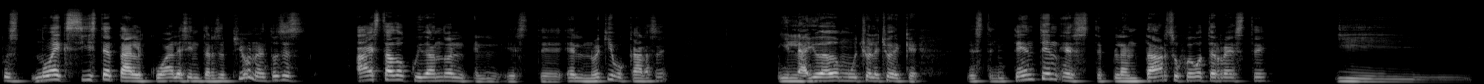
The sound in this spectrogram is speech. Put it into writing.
pues no existe tal cual esa intercepción. Entonces, ha estado cuidando el, el, este, el no equivocarse. Y le ha ayudado mucho el hecho de que este, intenten este, plantar su juego terrestre y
